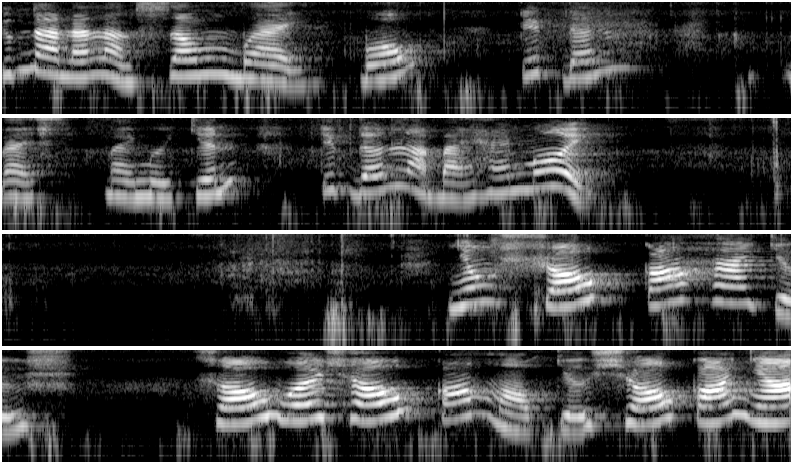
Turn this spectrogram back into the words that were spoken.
Chúng ta đã làm xong bài 4 Tiếp đến bài bài 19 Tiếp đến là bài 20 Nhân số có hai chữ số với số có một chữ số có nhớ.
